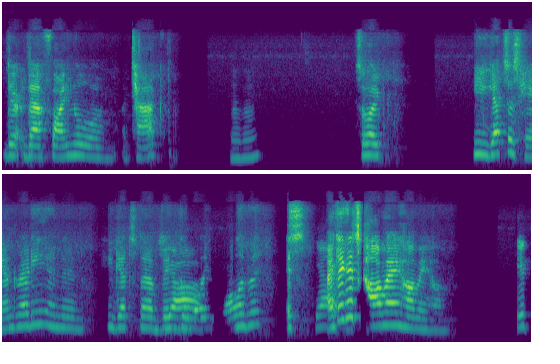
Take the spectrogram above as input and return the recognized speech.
the, that final um attack. Mm-hmm. So like he gets his hand ready and then he gets that big Yeah, glowing ball of it. It's I think it's Kamehameha. it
